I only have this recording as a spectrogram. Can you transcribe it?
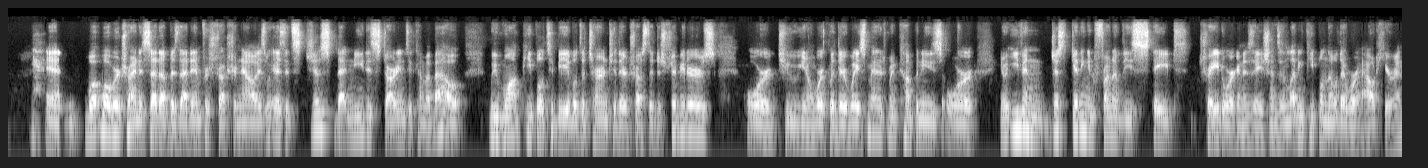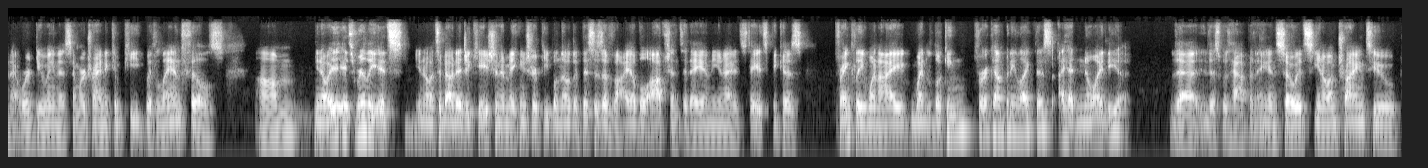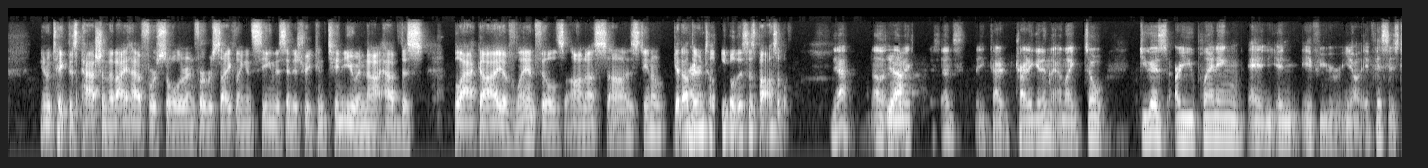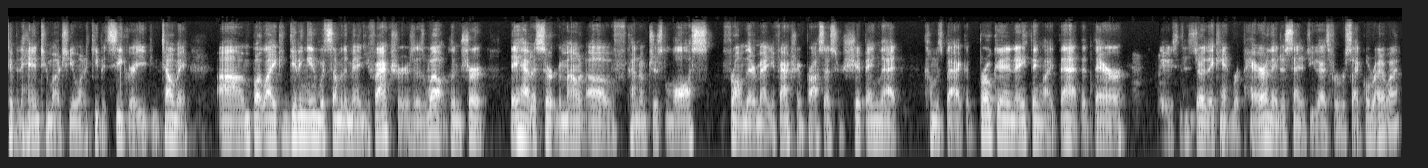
and what, what we're trying to set up is that infrastructure now, as, as it's just that need is starting to come about, we want people to be able to turn to their trusted distributors or to, you know, work with their waste management companies or, you know, even just getting in front of these state trade organizations and letting people know that we're out here and that we're doing this and we're trying to compete with landfills. Um, you know it, it's really it's you know it's about education and making sure people know that this is a viable option today in the united states because frankly, when I went looking for a company like this, I had no idea that this was happening. And so it's, you know, I'm trying to, you know, take this passion that I have for solar and for recycling and seeing this industry continue and not have this black eye of landfills on us. Uh, is, you know, get out right. there and tell people this is possible. Yeah. No, that, yeah. that makes sense. They try, try to get in there. And like, so do you guys, are you planning and, and if you're, you know, if this is tip of the hand too much, you want to keep it secret, you can tell me, um, but like getting in with some of the manufacturers as well, because I'm sure they have a certain amount of kind of just loss from their manufacturing process or shipping that comes back broken, anything like that, that they're necessarily they can't repair and they just send it to you guys for recycle right away.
